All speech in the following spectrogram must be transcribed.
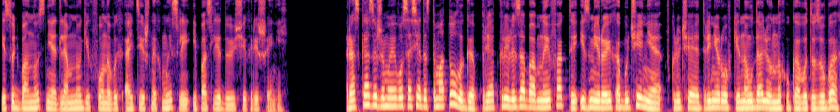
и судьбоноснее для многих фоновых айтишных мыслей и последующих решений. Рассказы же моего соседа-стоматолога приоткрыли забавные факты из мира их обучения, включая тренировки на удаленных у кого-то зубах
